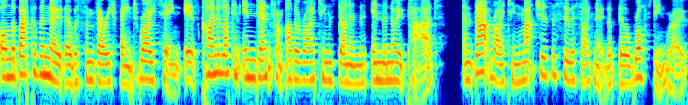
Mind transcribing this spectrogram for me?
on the back of the note, there was some very faint writing. It's kind of like an indent from other writings done in the, in the notepad, and that writing matches the suicide note that Bill Rothstein wrote.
